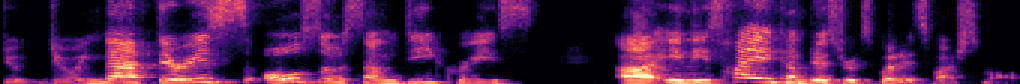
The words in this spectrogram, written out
do, doing that. There is also some decrease uh, in these high income districts, but it's much smaller.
